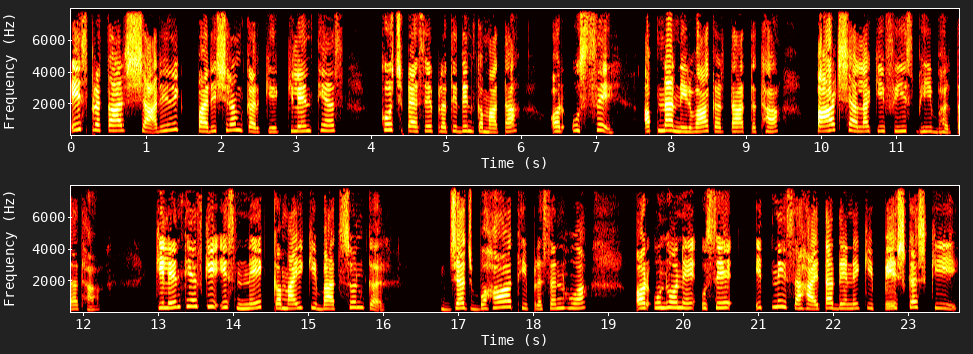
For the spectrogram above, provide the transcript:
इस प्रकार शारीरिक परिश्रम करके क्लेंथियस कुछ पैसे प्रतिदिन कमाता और उससे अपना निर्वाह करता तथा पाठशाला की फ़ीस भी भरता था। किलेंथियस की इस नेक कमाई की बात सुनकर जज बहुत ही प्रसन्न हुआ और उन्होंने उसे इतनी सहायता देने की पेशकश की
